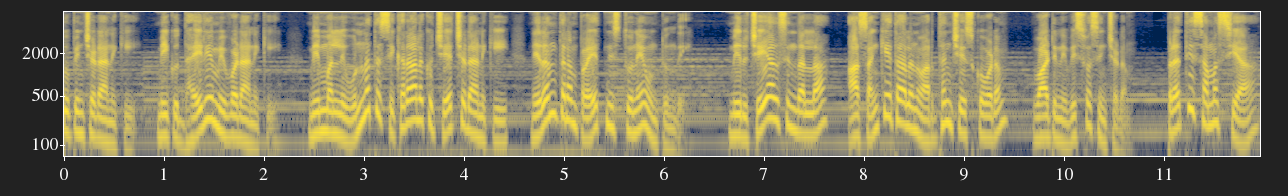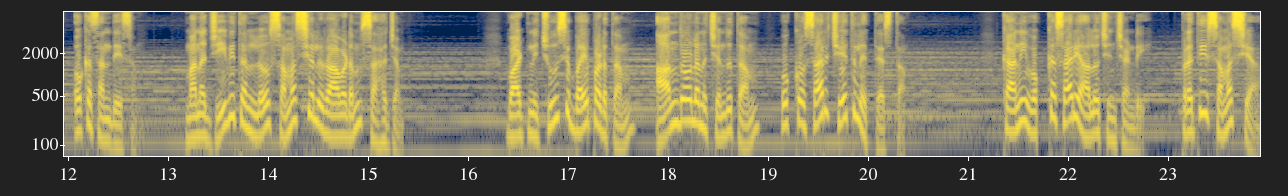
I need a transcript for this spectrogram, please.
చూపించడానికి మీకు ధైర్యం ఇవ్వడానికి మిమ్మల్ని ఉన్నత శిఖరాలకు చేర్చడానికి నిరంతరం ప్రయత్నిస్తూనే ఉంటుంది. మీరు చేయాల్సిందల్లా ఆ సంకేతాలను అర్థం చేసుకోవడం వాటిని విశ్వసించడం. ప్రతి సమస్య ఒక సందేశం. మన జీవితంలో సమస్యలు రావడం సహజం. వాటిని చూసి భయపడతాం ఆందోళన చెందుతాం ఒక్కోసారి చేతులెత్తేస్తాం. కానీ ఒక్కసారి ఆలోచించండి. ప్రతి సమస్య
